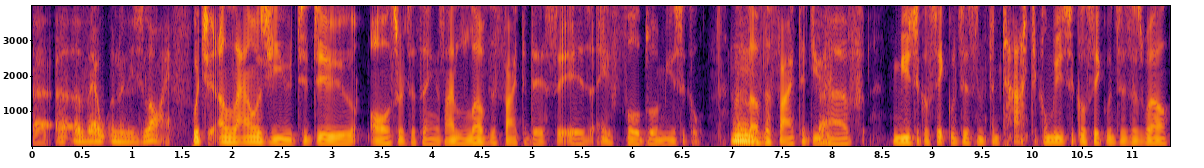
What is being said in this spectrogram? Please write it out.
uh, of Elton and his life. which allows you to do all sorts of things. I love the fact that this is a full blown musical. I Mm. love the fact that you have musical sequences and fantastical musical sequences as well.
